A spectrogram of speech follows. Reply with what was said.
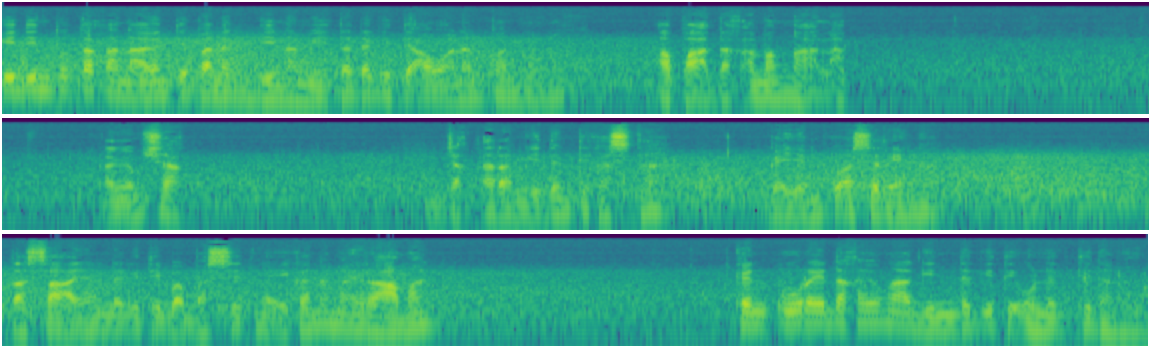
Idinto ta kanayon ti panagdinamita dagiti awanan panunot. Apadak amang ngalap. Hanggang siyak. Jak aramidan ti kasta. Gayam ko a sirena. Tasayang dagiti babasit nga ikan na may raman. Ken uray da kayo nga gindag iti unag ti danong.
